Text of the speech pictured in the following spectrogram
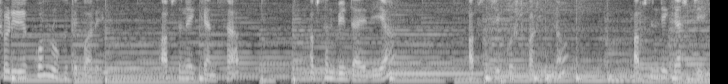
শরীরে কোন রোগ হতে পারে? Option A cancer. Option B diarrhoea. Option C কোষ্ঠকাঠিন্য। Option D gastric.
